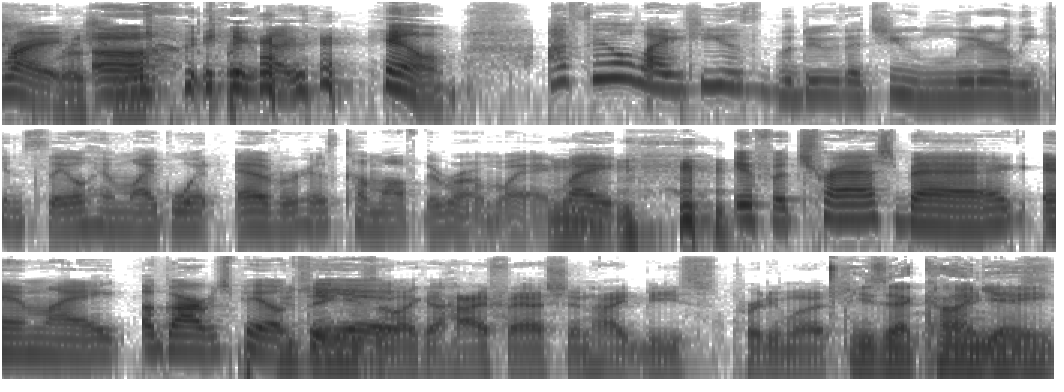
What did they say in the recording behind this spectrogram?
Right? Resh- Uh, exactly him. I feel like he is the dude that you literally can sell him like whatever has come off the runway. Mm. Like if a trash bag and like a garbage pail You kid. think he's a, like a high fashion hype beast, pretty much. He's that Kanye, he's-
